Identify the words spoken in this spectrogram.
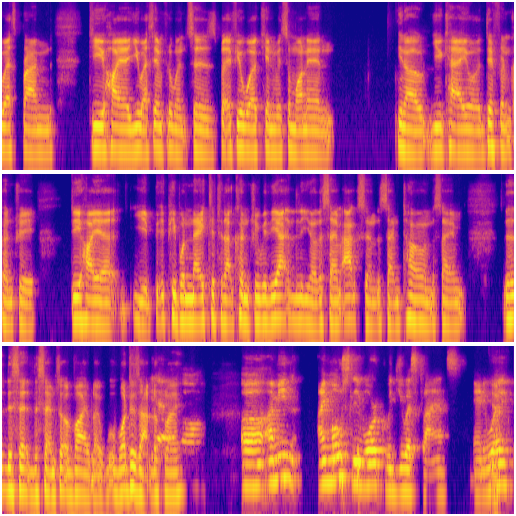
US brand, do you hire US influencers? But if you're working with someone in, you know, UK or a different country, do you hire you, people native to that country with the you know the same accent, the same tone, the same the the, the same sort of vibe? Like, what does that look yeah, like? uh, I mean, I mostly work with US clients anyway. Yeah.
